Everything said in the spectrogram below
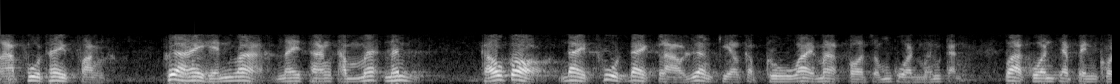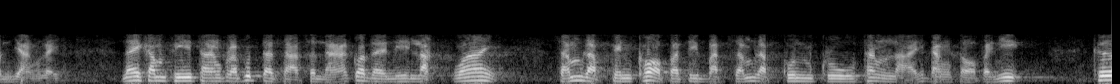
มาพูดให้ฟัง เพื่อให้เห็นว่าในทางธรรมะนั้นเขาก็ได้พูดได้กล่าวเรื่องเกี่ยวกับครูไหว้มากพอสมควรเหมือนกัน ว่าควรจะเป็นคนอย่างไร ในคำพีร์ทางพระพุทธศาสนาก็ได้มีหลักไว้ สำหรับเป็นข้อปฏิบัติสำหรับคุณครูทั้งหลายดังต่อไปนี้ คือ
